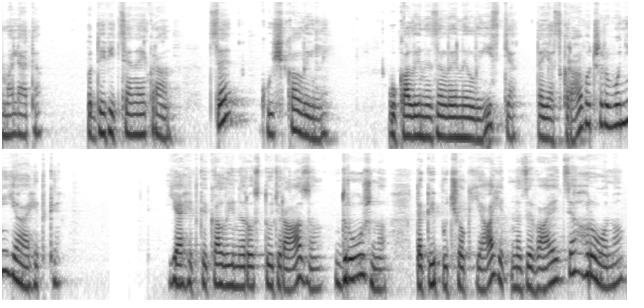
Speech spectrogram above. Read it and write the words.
малята! Подивіться на екран. Це кущ калини. У калини зелене листя та яскраво червоні ягідки. Ягідки калини ростуть разом, дружно. Такий пучок ягід називається гроно.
